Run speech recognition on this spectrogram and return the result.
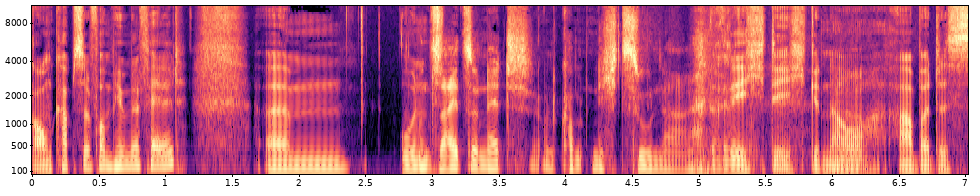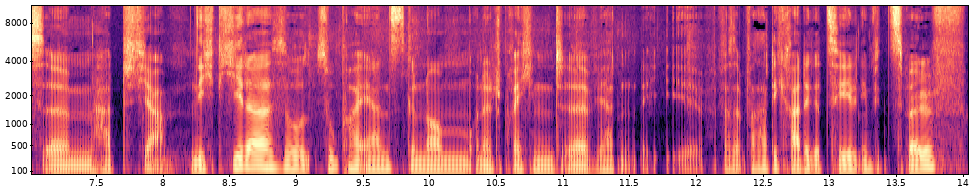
Raumkapsel vom Himmel fällt. Ähm, und, und, seid so nett und kommt nicht zu nah. Richtig, genau. Ja. Aber das ähm, hat ja nicht jeder so super ernst genommen und entsprechend, äh, wir hatten, was, was hatte ich gerade gezählt? Irgendwie zwölf?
